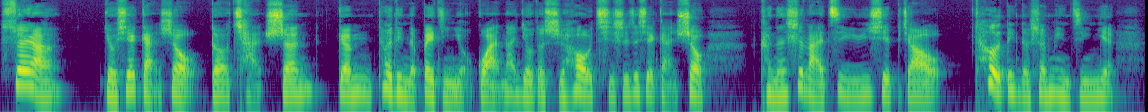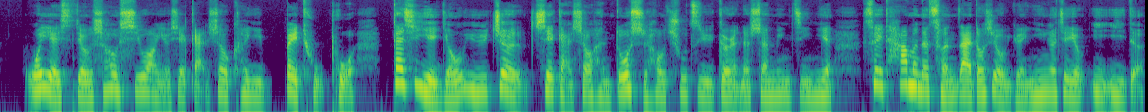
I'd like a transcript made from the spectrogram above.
虽然有些感受的产生跟特定的背景有关，那有的时候其实这些感受可能是来自于一些比较特定的生命经验。我也有时候希望有些感受可以被突破。但是也由于这些感受很多时候出自于个人的生命经验，所以他们的存在都是有原因而且有意义的。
